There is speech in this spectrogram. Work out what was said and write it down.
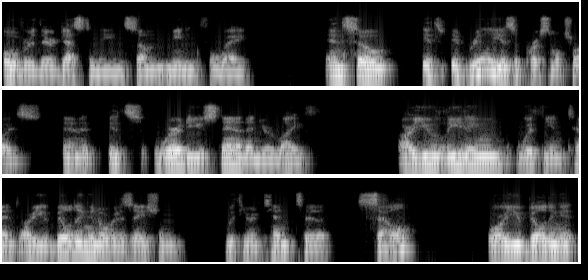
over their destiny in some meaningful way. And so it's it really is a personal choice. And it, it's where do you stand in your life? Are you leading with the intent? Are you building an organization with your intent to sell, or are you building it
